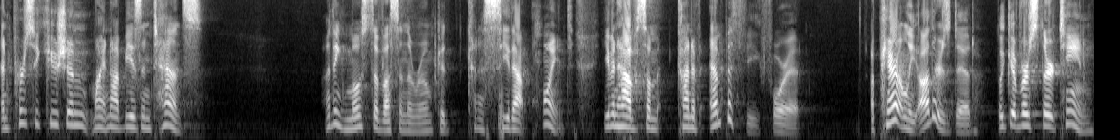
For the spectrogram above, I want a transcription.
and persecution might not be as intense. I think most of us in the room could kind of see that point, even have some kind of empathy for it. Apparently, others did. Look at verse 13.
